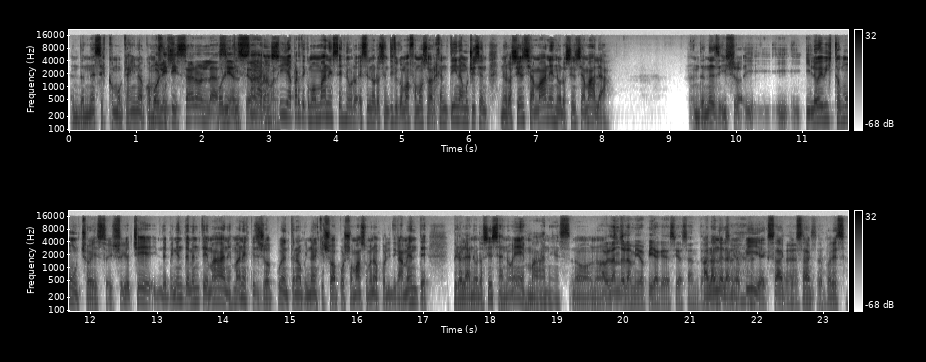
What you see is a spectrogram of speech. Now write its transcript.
¿Entendés? Es como que hay una confusión. Politizaron la Politizaron, sí. Aparte, como Manes es, es, el neurocientífico más famoso de Argentina, muchos dicen neurociencia Manes, neurociencia mala. ¿Entendés? Y yo y, lo he visto mucho eso. Y yo digo, che, independientemente de Manes, Manes, qué sé yo, pueden tener opiniones que yo apoyo más o menos políticamente, pero la neurociencia no es Manes. No, no, Hablando de la miopía que decías antes. Hablando de la miopía, exacto, exacto, por eso.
